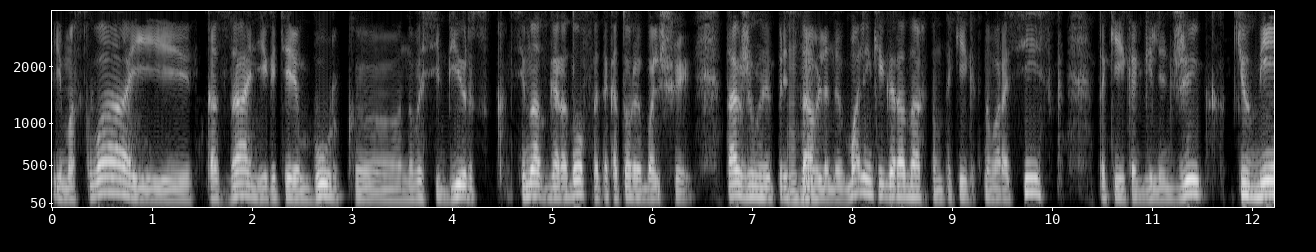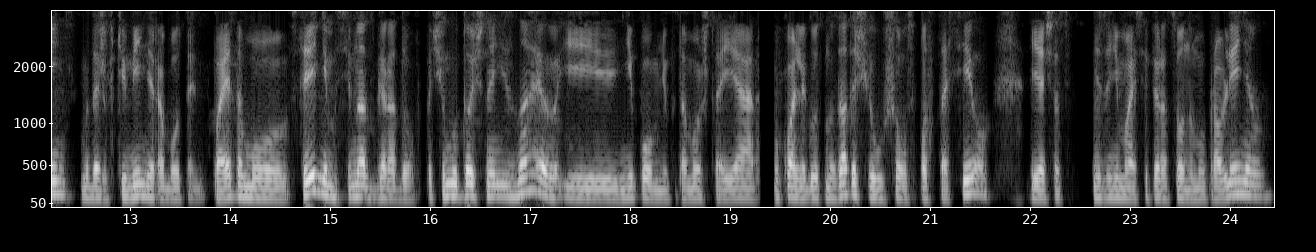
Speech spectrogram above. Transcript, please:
и Москва, и Казань, Екатеринбург, э, Новосибирск. 17 городов, это которые большие. Также мы представлены угу. в маленьких городах, там такие как Новороссийск, такие как Геленджик, Тюмень. Мы даже в Тюмени работаем. Поэтому в среднем 17 городов. Почему точно не знаю и не помню, потому что я буквально год назад еще ушел с поста SEO. Я сейчас не занимаюсь операционным управлением,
